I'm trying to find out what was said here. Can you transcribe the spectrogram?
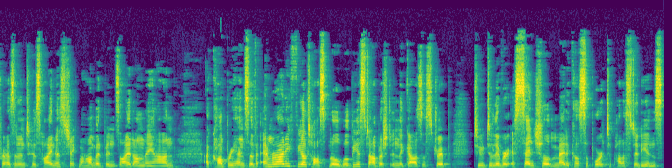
President His Highness Sheikh Mohammed bin Zayed Al Nahyan a comprehensive Emirati field hospital will be established in the Gaza Strip to deliver essential medical support to Palestinians.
